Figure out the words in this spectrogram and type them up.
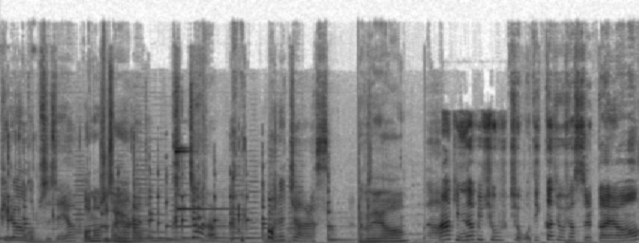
필요한 거 없으세요? 번호 주세요 번호라도. 그쵸? 그럴 줄 알았어. 여보세요? 아 김나비 씨 혹시 어디까지 오셨을까요?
